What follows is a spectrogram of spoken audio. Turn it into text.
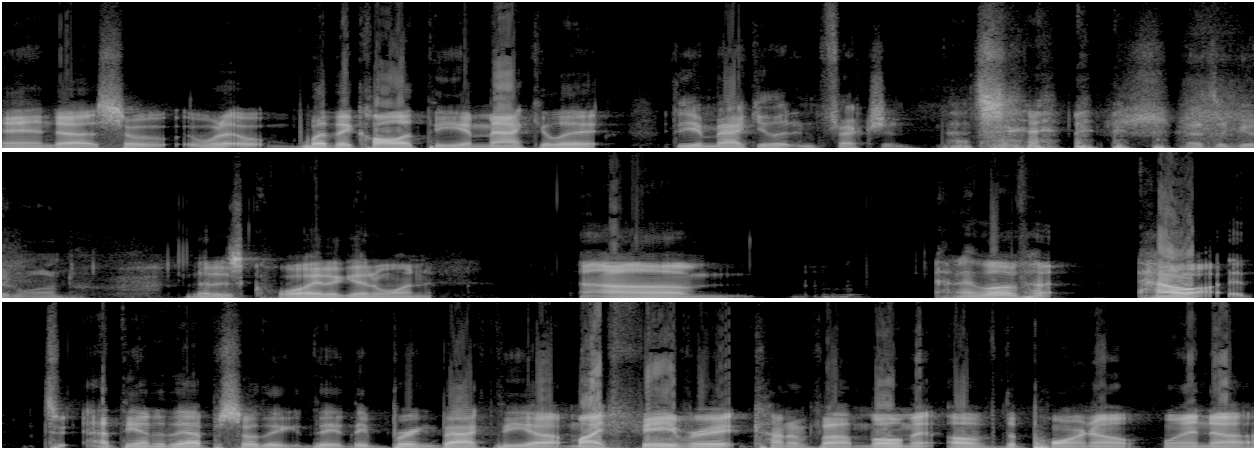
and uh, so what what they call it, the immaculate. The immaculate infection. That's That's a good one. that is quite a good one. Um, and I love how at the end of the episode they, they, they bring back the uh, my favorite kind of uh, moment of the porno when uh,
